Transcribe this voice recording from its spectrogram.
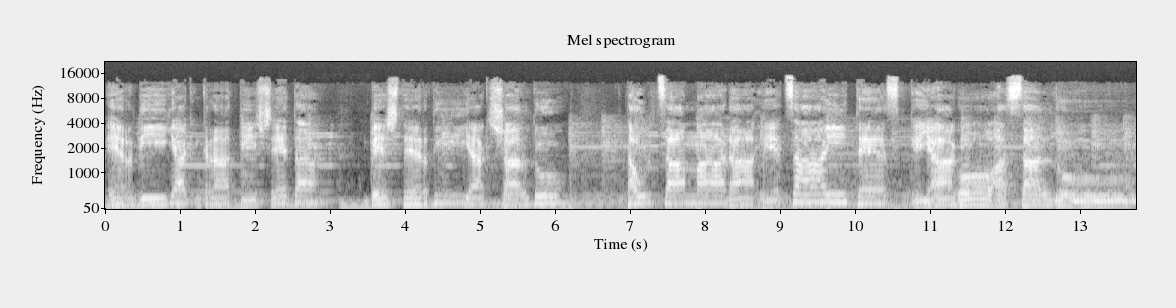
erdiak gratis eta beste erdiak saldu, taultza mara etzaitez gehiago azaldu.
